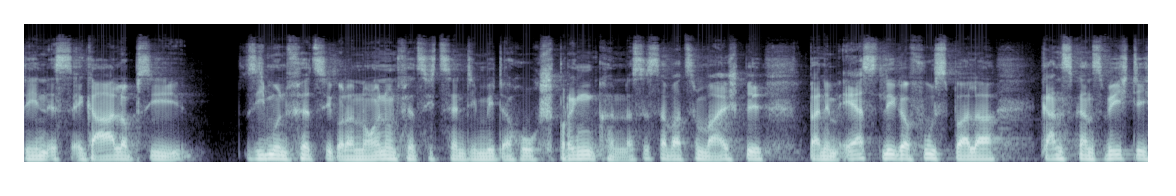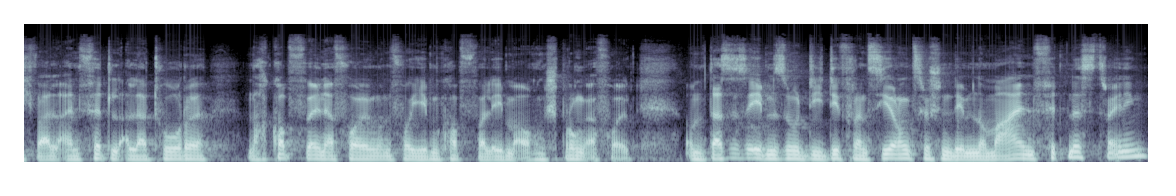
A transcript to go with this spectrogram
denen ist egal, ob sie 47 oder 49 Zentimeter hoch springen können. Das ist aber zum Beispiel bei einem Erstligafußballer ganz, ganz wichtig, weil ein Viertel aller Tore nach Kopfwellen erfolgen und vor jedem Kopfball eben auch ein Sprung erfolgt. Und das ist eben so die Differenzierung zwischen dem normalen Fitnesstraining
